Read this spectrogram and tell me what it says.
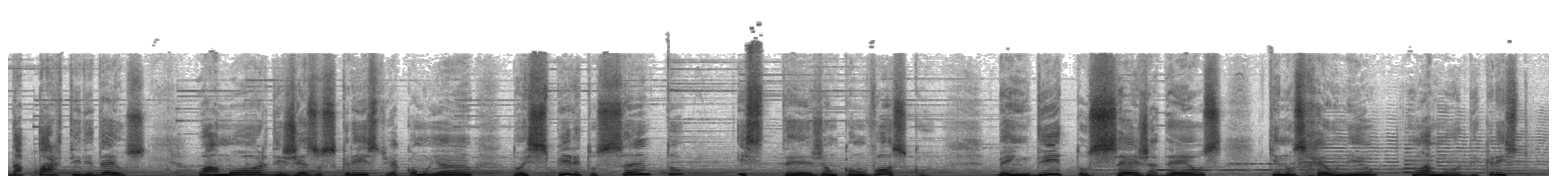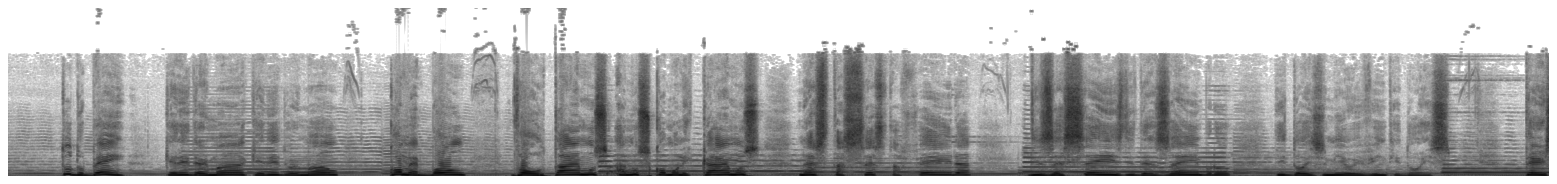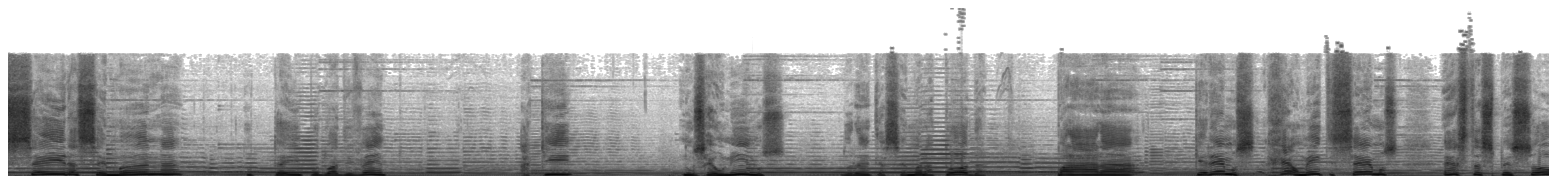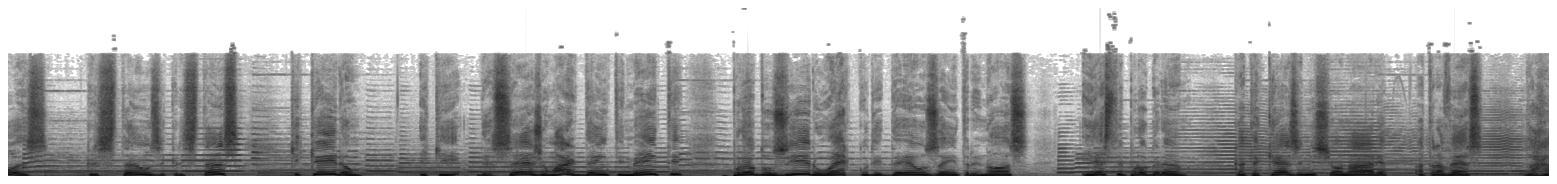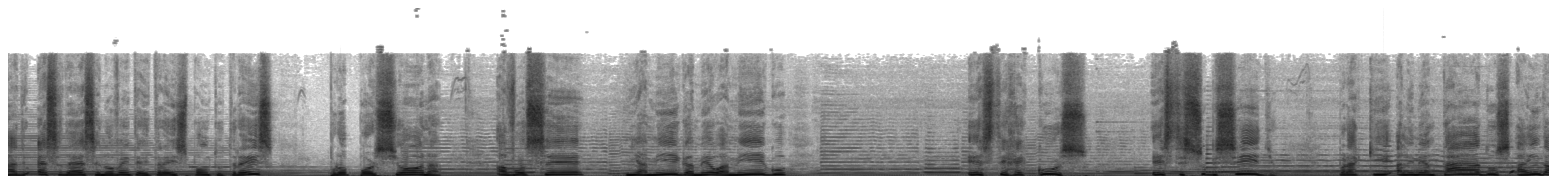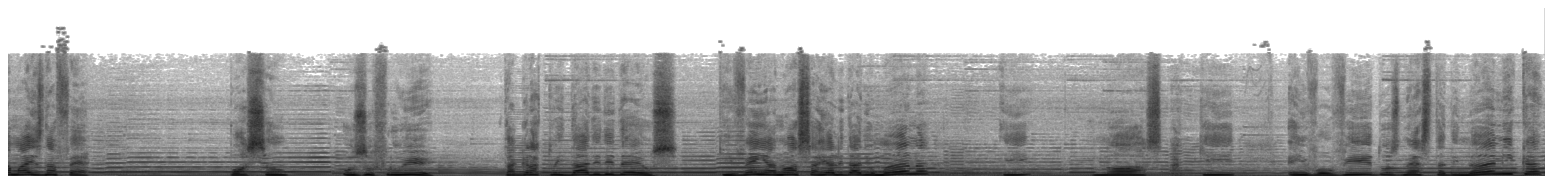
da parte de Deus, o amor de Jesus Cristo e a comunhão do Espírito Santo estejam convosco. Bendito seja Deus que nos reuniu no amor de Cristo. Tudo bem, querida irmã, querido irmão? Como é bom voltarmos a nos comunicarmos nesta sexta-feira, 16 de dezembro de 2022. Terceira semana do tempo do advento. Aqui nos reunimos durante a semana toda para queremos realmente sermos estas pessoas cristãos e cristãs que queiram e que desejam ardentemente produzir o eco de Deus entre nós e este programa, Catequese Missionária, através da rádio SDS 93.3, proporciona a você, minha amiga, meu amigo, este recurso, este subsídio, para que, alimentados ainda mais na fé, possam usufruir da gratuidade de Deus que vem à nossa realidade humana e nós aqui envolvidos nesta dinâmica,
